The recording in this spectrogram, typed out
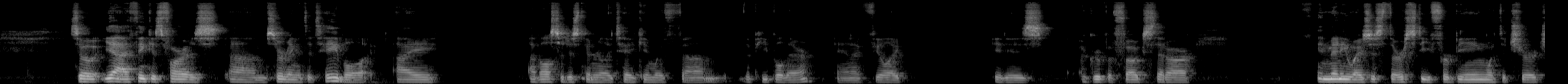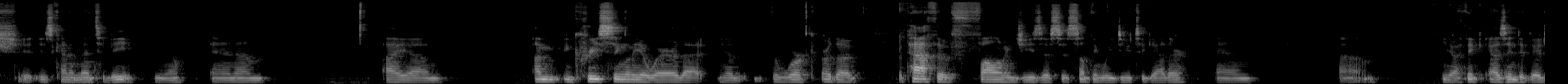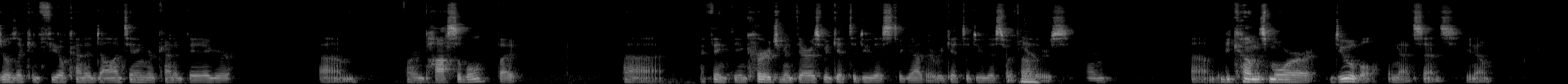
So yeah, I think as far as um, serving at the table, I I've also just been really taken with um, the people there, and I feel like it is a group of folks that are in many ways just thirsty for being what the church is kind of meant to be, you know. And um, I um, I'm increasingly aware that you know the work or the the path of following Jesus is something we do together, and um, you know I think as individuals it can feel kind of daunting or kind of big or um, or impossible, but uh, I think the encouragement there is we get to do this together. We get to do this with yeah. others, and um, it becomes more doable in that sense, you know.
